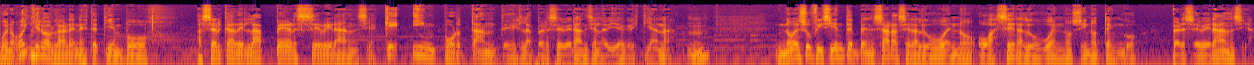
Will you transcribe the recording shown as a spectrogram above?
Bueno, hoy quiero hablar en este tiempo acerca de la perseverancia. Qué importante es la perseverancia en la vida cristiana. No es suficiente pensar hacer algo bueno o hacer algo bueno si no tengo perseverancia.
